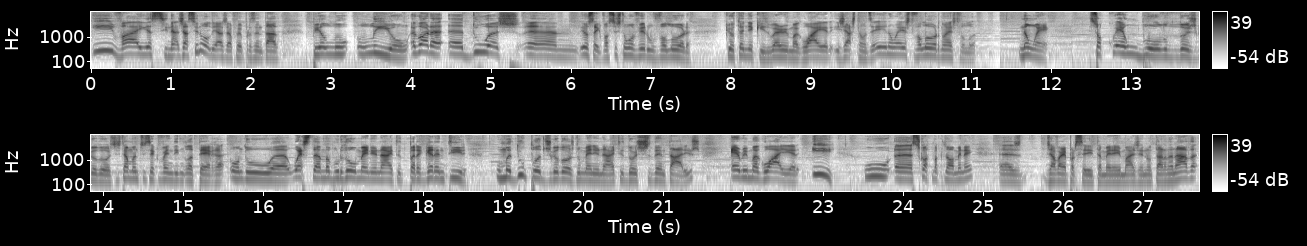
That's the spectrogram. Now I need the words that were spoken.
e vai assinar, já assinou, aliás, já foi apresentado pelo Lyon. Agora, uh, duas. eu sei que vocês estão a ver o valor que eu tenho aqui do Harry Maguire e já estão a dizer, não é este valor, não é este valor. Não é. Só que é um bolo de dois jogadores. Isto é uma notícia que vem de Inglaterra, onde o uh, West Ham abordou o Man United para garantir uma dupla de jogadores do Man United, dois sedentários, Harry Maguire e o Scott McTominay. Já vai aparecer aí também na imagem, não tarda nada.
